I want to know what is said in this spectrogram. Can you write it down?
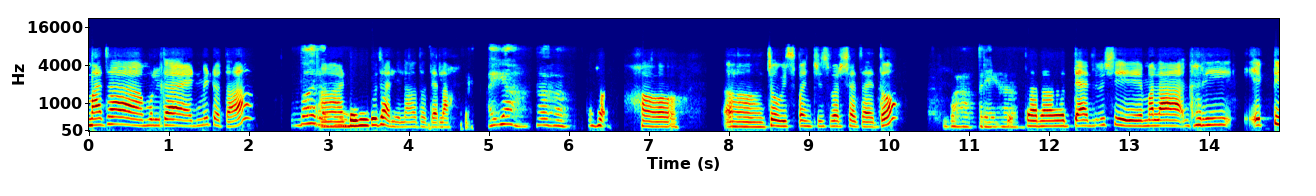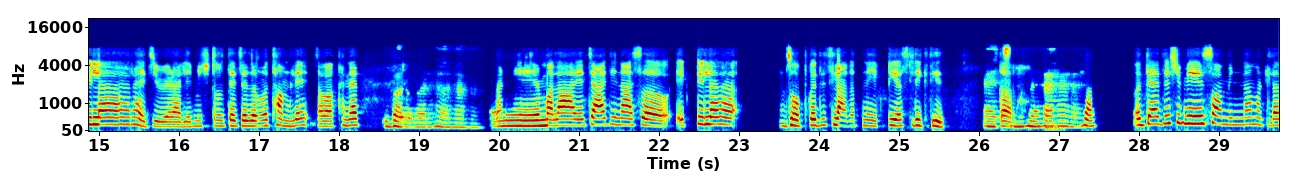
माझा मुलगा ऍडमिट होता. बरं अं. डेंग्यू झालेला होता त्याला. अय्या. हा हा. हो चोवीस पंचवीस वर्षाचा आहे तो. बापरे हा. तर अं, त्या दिवशी मला घरी एकटीला राहायची वेळ आली. मिस्टर त्याच्याजवळ थांबले. दवाखान्यात बरोबर. हा हा हा. आणि मला याच्या आधी ना असं एकटीला झोप कधीच लागत नाही एकटी असली की अच्छा. तर हा हा हा हा. मग त्या दिवशी मी स्वामींना म्हटलं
